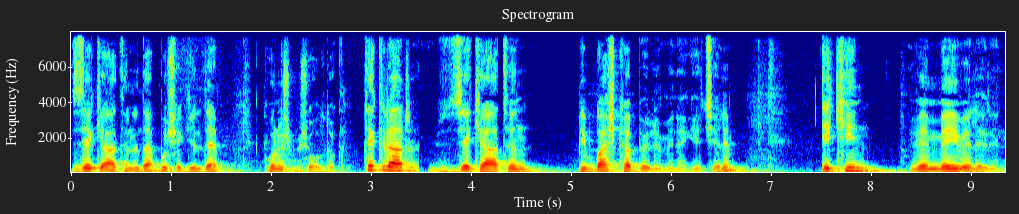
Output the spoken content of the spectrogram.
zekatını da bu şekilde konuşmuş olduk. Tekrar zekatın bir başka bölümüne geçelim. Ekin ve meyvelerin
